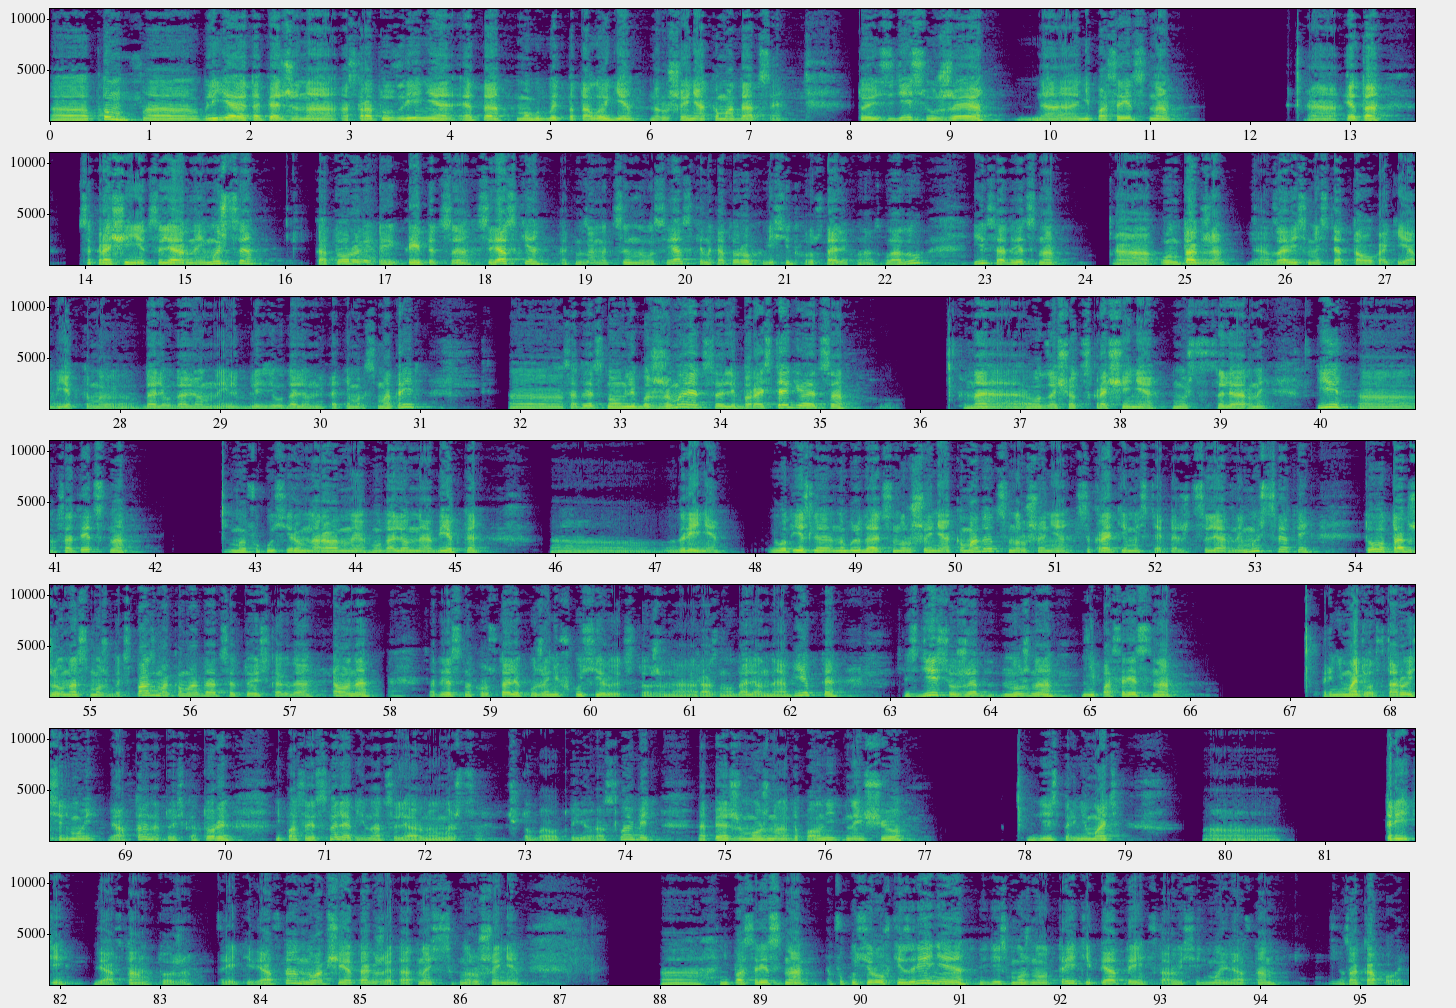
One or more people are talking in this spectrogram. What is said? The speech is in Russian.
Э, потом э, влияют, опять же, на остроту зрения. Это могут быть патологии нарушения аккомодации. То есть здесь уже непосредственно это сокращение цилиарной мышцы, которые крепятся связки, так называемые цинновые связки, на которых висит хрусталик у нас в глазу. И, соответственно, он также, а, в зависимости от того, какие объекты мы вдали удаленные или вблизи удаленные хотим рассмотреть, а, соответственно, он либо сжимается, либо растягивается на, вот за счет сокращения мышцы цилиарной. И, соответственно, мы фокусируем на равные удаленные объекты Э, зрения. И вот если наблюдается нарушение аккомодации, нарушение сократимости, опять же, цилиарной мышцы этой, то также у нас может быть спазм аккомодации, то есть когда она, соответственно, хрусталик уже не фокусируется тоже на разные удаленные объекты. Здесь уже нужно непосредственно принимать вот второй и седьмой биофтаны, то есть которые непосредственно и на цилиарную мышцу чтобы вот ее расслабить. Опять же, можно дополнительно еще здесь принимать э, третий виафтан тоже. Третий виафтан. Но вообще также это относится к нарушению э, непосредственно фокусировки зрения. Здесь можно вот третий, пятый, второй, седьмой виафтан закапывать.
